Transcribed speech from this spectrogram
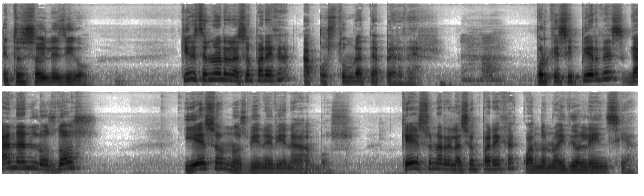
Entonces hoy les digo, ¿quieres tener una relación pareja? Acostúmbrate a perder. Porque si pierdes, ganan los dos. Y eso nos viene bien a ambos. ¿Qué es una relación pareja? Cuando no hay violencia,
